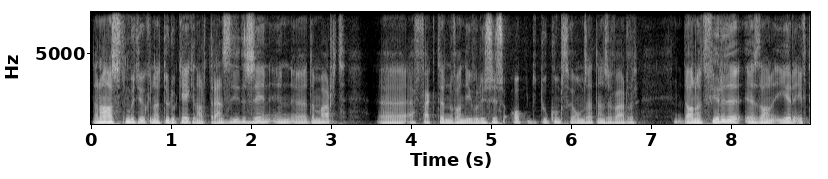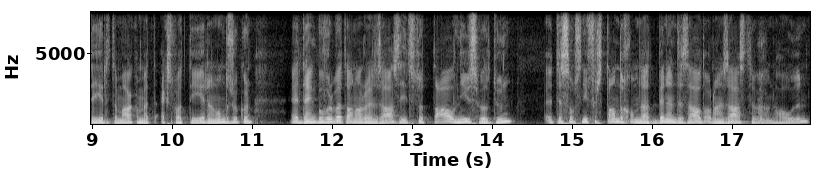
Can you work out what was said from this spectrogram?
Daarnaast moet je ook natuurlijk kijken naar trends die er zijn in de markt, effecten van die evoluties op de toekomstige omzet en zo verder. Dan het vierde is dan hier, heeft hier te maken met exploiteren en onderzoeken. Denk bijvoorbeeld aan een organisatie die iets totaal nieuws wil doen. Het is soms niet verstandig om dat binnen dezelfde organisatie te willen houden,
